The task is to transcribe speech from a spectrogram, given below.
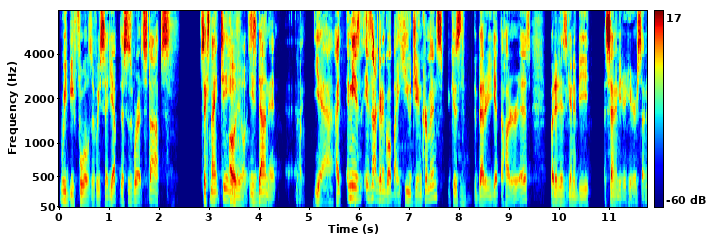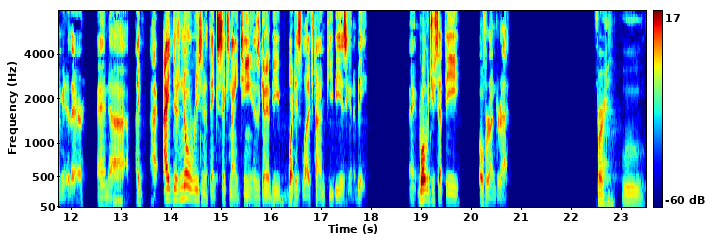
we'd be fools if we said, "Yep, this is where it stops." Six nineteen. Oh, yeah, he's done it. No. Yeah, I, I, mean, it's, it's not going to go up by huge increments because mm-hmm. the better you get, the harder it is. But it is going to be a centimeter here, a centimeter there, and uh, I, I, I, there's no reason to think six nineteen is going to be what his lifetime PB is going to be. Right? What would you set the over under at? For ooh,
